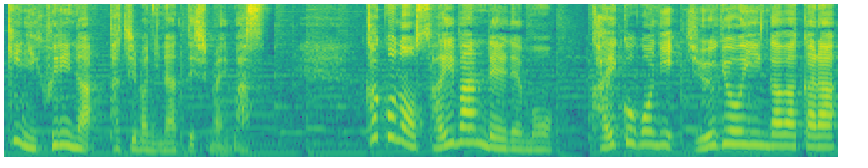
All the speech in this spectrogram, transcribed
気に不利な立場になってしまいます。過去の裁判例でも解雇後に従業員側から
